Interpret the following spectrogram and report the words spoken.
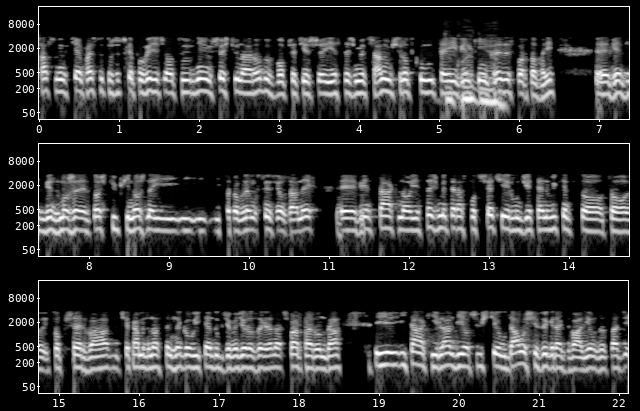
czasu, więc chciałem Państwu troszeczkę powiedzieć o turnieju sześciu narodów, bo przecież jesteśmy w samym środku tej Dokładnie. wielkiej imprezy sportowej. E, więc, więc może dość piłki nożnej i, i, i problemów z tym związanych. E, więc tak, no jesteśmy teraz po trzeciej rundzie. Ten weekend to, to, to przerwa. Czekamy do następnego weekendu, gdzie będzie rozegrana czwarta runda. I, i tak, Irlandii oczywiście udało się wygrać z Walią, w zasadzie,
